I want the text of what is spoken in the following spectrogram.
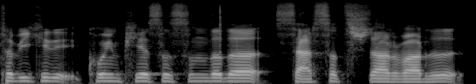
tabii ki coin piyasasında da sert satışlar vardı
